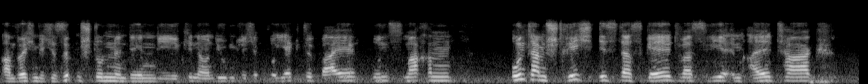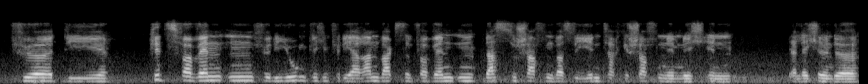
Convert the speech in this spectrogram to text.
haben wöchentliche Sippenstunden, in denen die Kinder und Jugendliche Projekte bei uns machen. Unterm Strich ist das Geld, was wir im Alltag für die Kids verwenden, für die Jugendlichen, für die Heranwachsenden verwenden, das zu schaffen, was wir jeden Tag geschaffen, nämlich in ja, lächelnde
